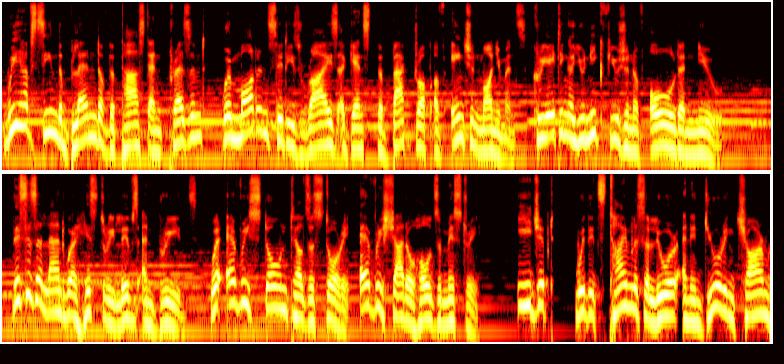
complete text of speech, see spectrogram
We have seen the blend of the past and present where modern cities rise against the backdrop of ancient monuments, creating a unique fusion of old and new. This is a land where history lives and breathes, where every stone tells a story, every shadow holds a mystery. Egypt, with its timeless allure and enduring charm,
